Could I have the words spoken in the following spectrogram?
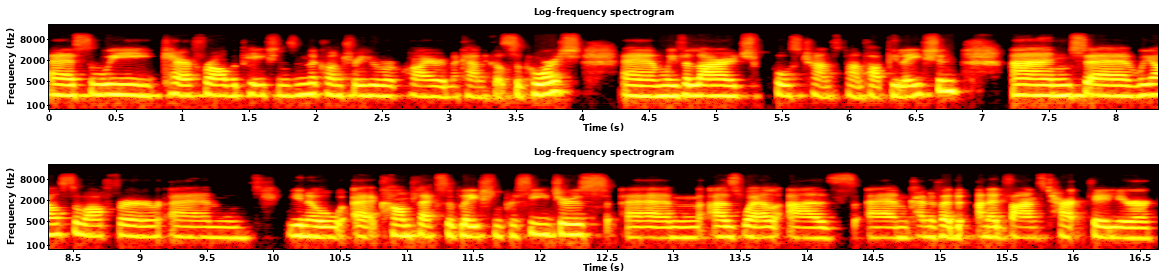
Uh, so we care for all the patients in the country who require mechanical support. Um, we have a large post-transplant population. And uh, we also offer, um, you know, uh, complex ablation procedures um, as well as um, kind of a, an advanced heart failure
